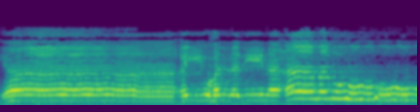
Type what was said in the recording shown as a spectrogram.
يا أيها الذين آمنوا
